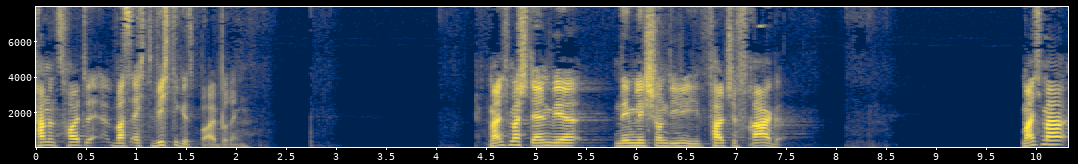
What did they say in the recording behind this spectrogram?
kann uns heute was echt Wichtiges beibringen. Manchmal stellen wir nämlich schon die falsche Frage. Manchmal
